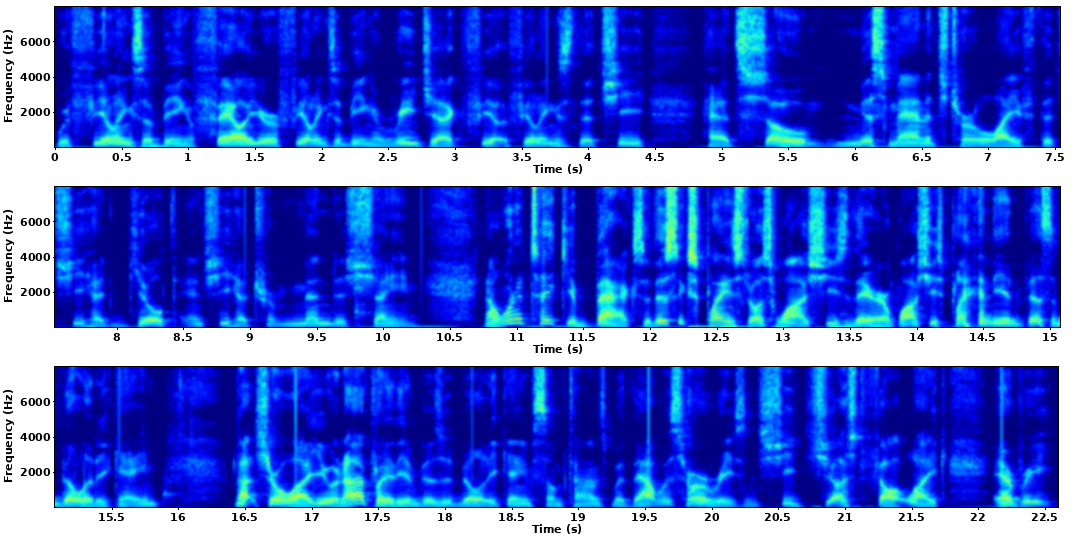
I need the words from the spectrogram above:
with feelings of being a failure, feelings of being a reject, feel, feelings that she had so mismanaged her life that she had guilt and she had tremendous shame. Now, I want to take you back. So, this explains to us why she's there, why she's playing the invisibility game. Not sure why you and I play the invisibility game sometimes, but that was her reason. She just felt like every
